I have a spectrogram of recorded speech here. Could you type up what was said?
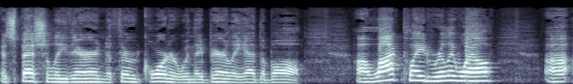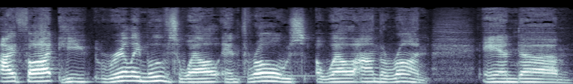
especially there in the third quarter when they barely had the ball. Uh, Lock played really well. Uh, I thought he really moves well and throws well on the run, and um,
